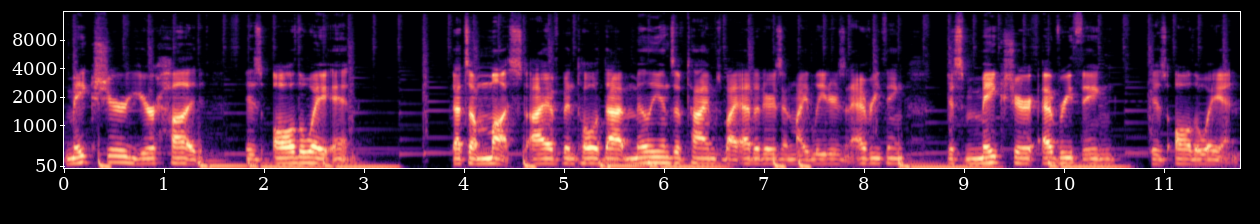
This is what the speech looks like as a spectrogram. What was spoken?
make sure your HUD is all the way in. That's a must. I have been told that millions of times by editors and my leaders and everything. Just make sure everything is all the way in.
